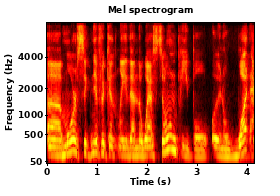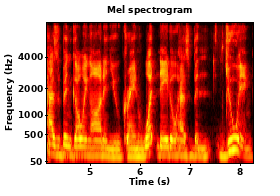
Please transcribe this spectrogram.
Uh, more significantly than the West's own people, you know, what has been going on in Ukraine, what NATO has been doing,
